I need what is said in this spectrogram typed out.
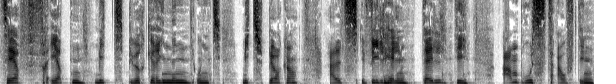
sehr verehrten Mitbürgerinnen und Mitbürger, als Wilhelm Tell die Armbrust auf den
